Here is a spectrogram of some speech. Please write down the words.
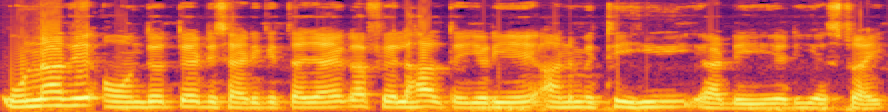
ਉਹਨਾਂ ਦੇ ਆਉਣ ਦੇ ਉੱਤੇ ਡਿਸਾਈਡ ਕੀਤਾ ਜਾਏਗਾ। ਫਿਲਹਾਲ ਤੇ ਜਿਹੜੀ ਇਹ ਅਣਮਿੱਥੀ ਹੀ ਸਾਡੀ ਜਿਹੜੀ ਹੈ ਸਟ੍ਰਾਈਕ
